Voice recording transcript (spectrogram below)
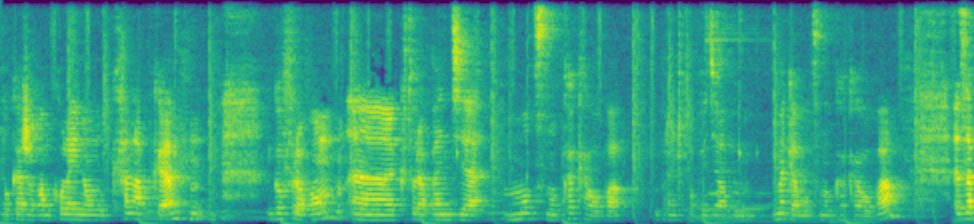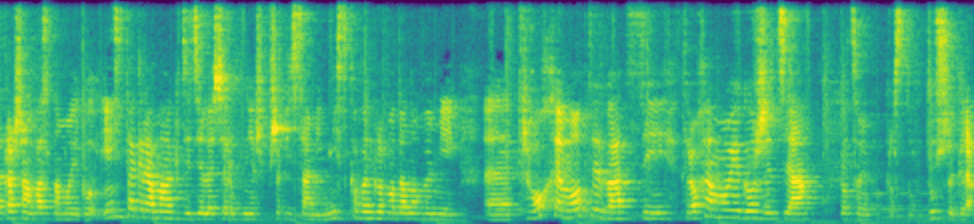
pokażę Wam kolejną kanapkę gofrową, e, która będzie mocno kakaowa, wręcz powiedziałabym mega mocno kakaowa. Zapraszam Was na mojego Instagrama, gdzie dzielę się również przepisami niskowęglowodanowymi, e, trochę motywacji, trochę mojego życia, to co mi po prostu w duszy gra.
